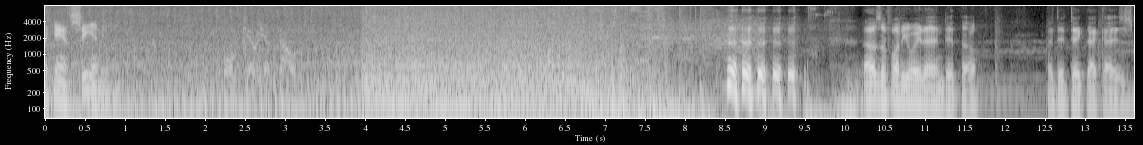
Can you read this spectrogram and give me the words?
I can't see anyone. Bomb carrier down. That was a funny way to end it, though. I did take that guy's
